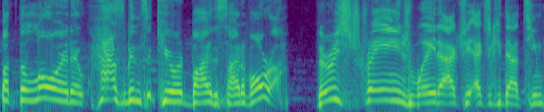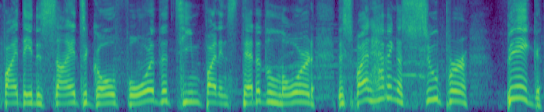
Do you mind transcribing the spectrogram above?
but the Lord has been secured by the side of Aura. Very strange way to actually execute that team fight. They decide to go for the team fight instead of the Lord, despite having a super big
